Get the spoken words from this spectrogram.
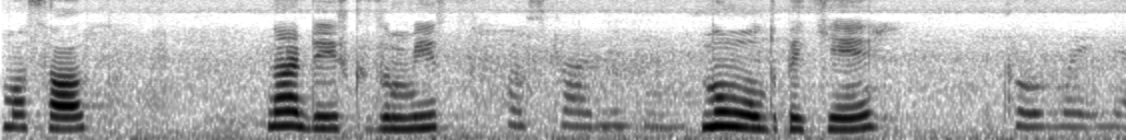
Masal. Neredeyiz kızım biz? Hastanedeyiz. Ne oldu peki? Kovmayla.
